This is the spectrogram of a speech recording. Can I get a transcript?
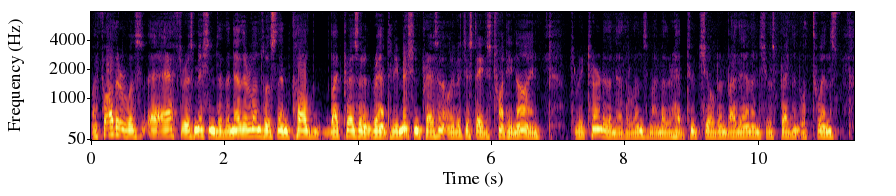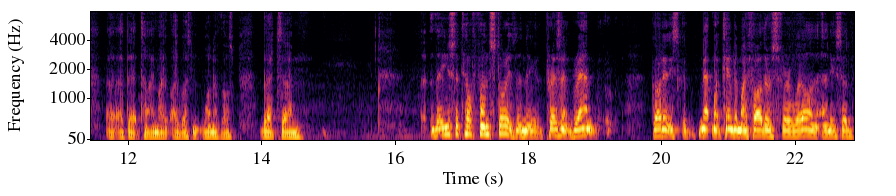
My father was, after his mission to the Netherlands, was then called by President Grant to be mission president when he was just age 29 to return to the Netherlands. My mother had two children by then, and she was pregnant with twins uh, at that time. I, I, wasn't one of those. But um, they used to tell fun stories, and the, President Grant in, met, came to my father's farewell, and, and he said,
